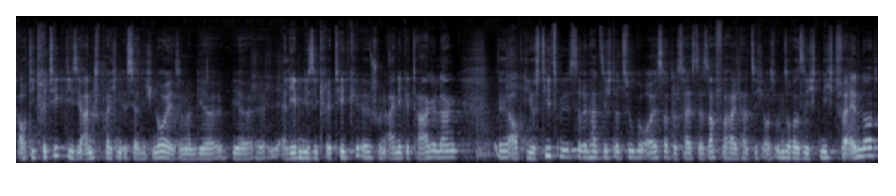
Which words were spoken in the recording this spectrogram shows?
auch die Kritik, die Sie ansprechen, ist ja nicht neu, sondern wir, wir äh, erleben diese Kritik äh, schon einige Tage lang. Äh, auch die Justizministerin hat sich dazu geäußert. Das heißt, der Sachverhalt hat sich aus unserer Sicht nicht verändert.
